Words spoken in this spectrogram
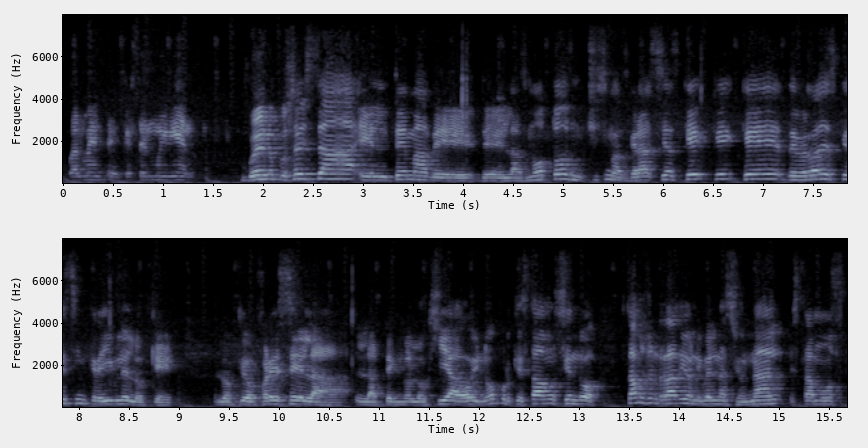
Igualmente, que estén muy bien. Bueno, pues ahí está el tema de, de las motos. Muchísimas gracias. Que, que, que de verdad es que es increíble lo que, lo que ofrece la, la tecnología hoy, ¿no? Porque estábamos haciendo, estamos en radio a nivel nacional, estamos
